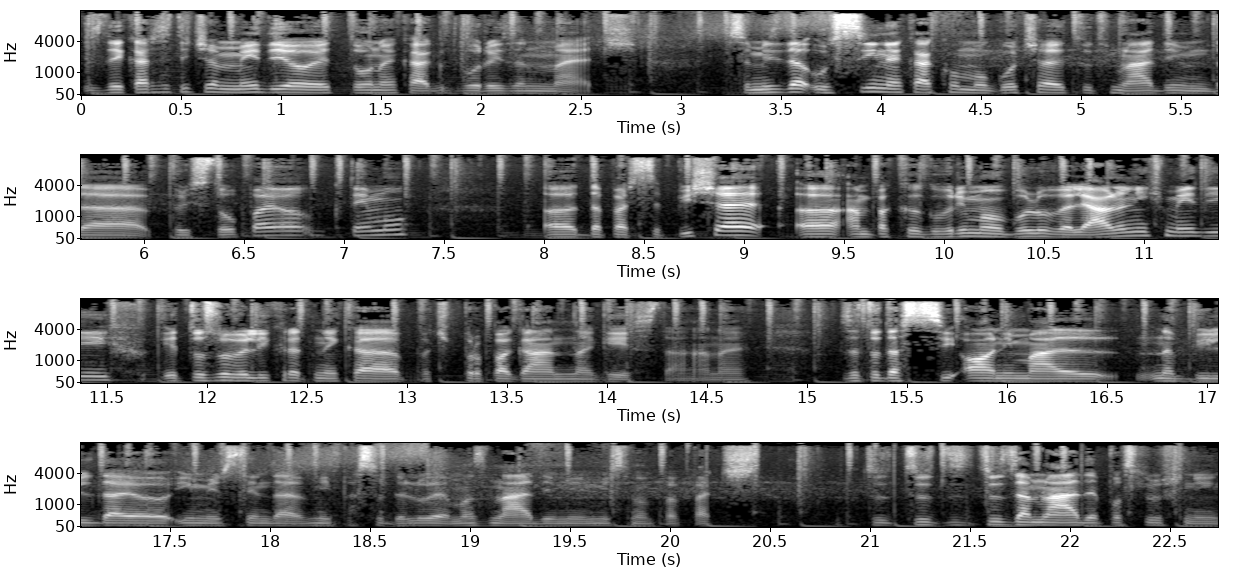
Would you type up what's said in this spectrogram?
Zdaj, kar se tiče medijev, je to nekako dvorezen meč. Se mi zdi, da vsi nekako omogočajo tudi mladim, da pristopajo k temu, eh, da pač se piše, eh, ampak ko govorimo o bolj uveljavljenih medijih, je to zelo velikrat neka pač propagandna gesta. Ne? Zato, da si oni mal nabildajo ime s tem, da mi pa sodelujemo z mladimi, mi smo pa pač tudi, tudi, tudi za mlade poslušni.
